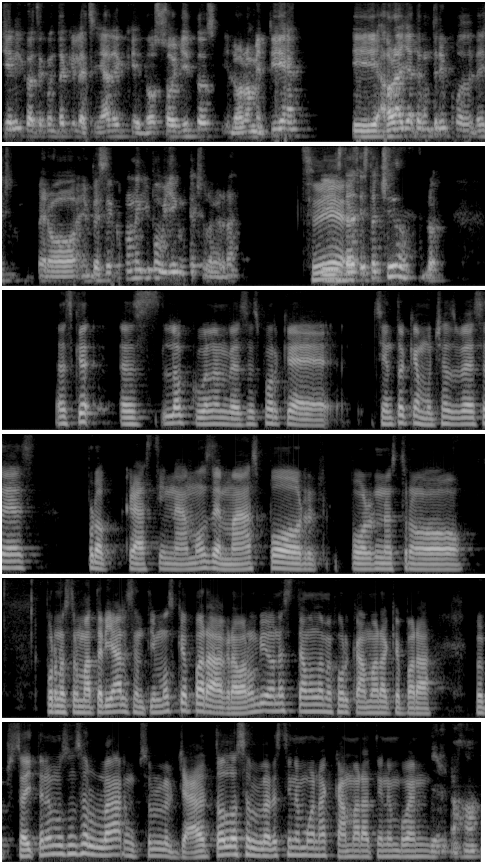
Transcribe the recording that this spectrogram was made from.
hecho, Nico te cuenta que le hacía de que dos hoyitos y luego lo metía. Y ahora ya tengo un trípode, de hecho. Pero empecé con un equipo bien hecho, la verdad. Sí. Y está, está chido. Es que es lo cool en veces porque siento que muchas veces procrastinamos de más por, por, nuestro, por nuestro material. Sentimos que para grabar un video necesitamos la mejor cámara que para... Pues ahí tenemos un celular, un celular. Ya todos los celulares tienen buena cámara, tienen buen... Ajá.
